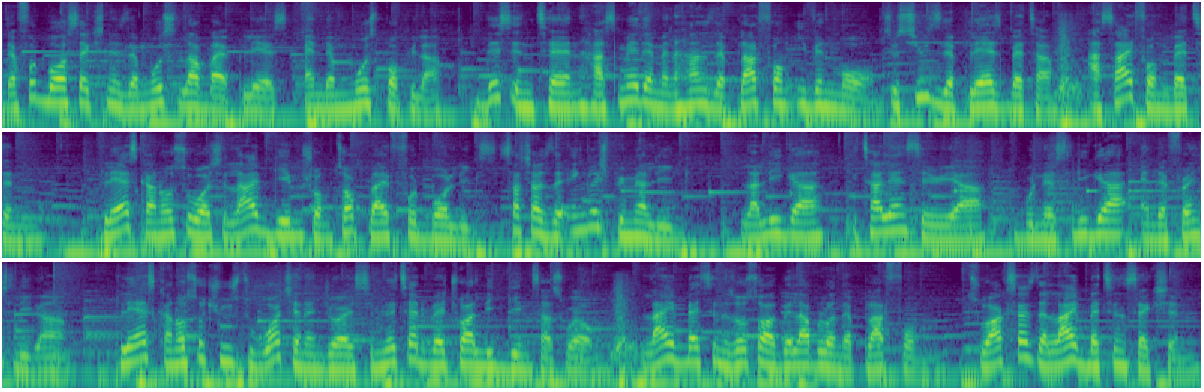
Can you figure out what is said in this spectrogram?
the football section is the most loved by players and the most popular. This in turn has made them enhance the platform even more to suit the players better. Aside from betting, players can also watch live games from top flight football leagues such as the English Premier League, La Liga, Italian Serie A, Bundesliga, and the French Ligue 1. Players can also choose to watch and enjoy simulated virtual league games as well. Live betting is also available on the platform. To access the live betting section,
